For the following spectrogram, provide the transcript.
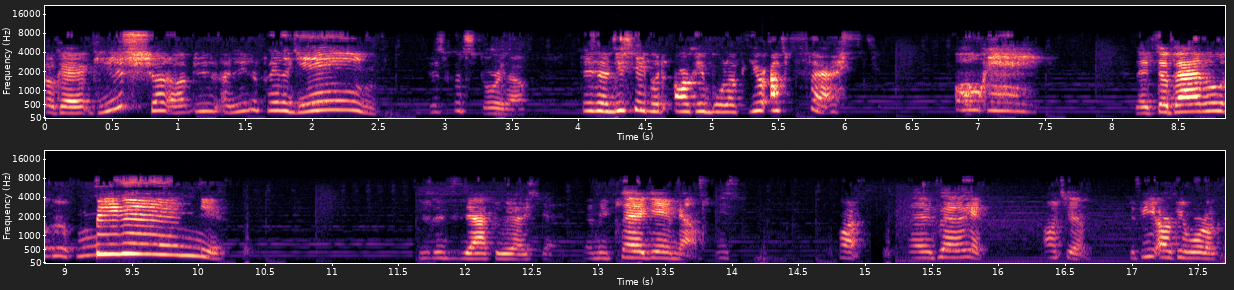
Okay, can you just shut up, dude? I need to play the game. This is a good story, though. There's a new statement, Arcane Ball up. You're up first. Okay. Let the battle begin! This is exactly what I said. Let me play a game now. Please. On. Let me play a game. On to him. Defeat Arcane Warlock.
